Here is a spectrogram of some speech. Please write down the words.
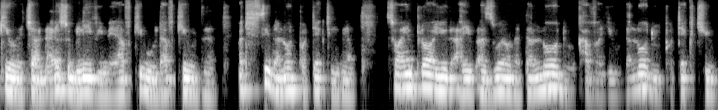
kill the child. I also believe he may have killed, would have killed them, but see the Lord protecting them. So I implore you as well that the Lord will cover you, the Lord will protect you,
